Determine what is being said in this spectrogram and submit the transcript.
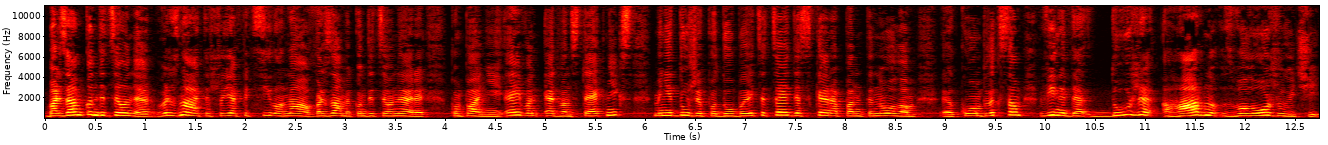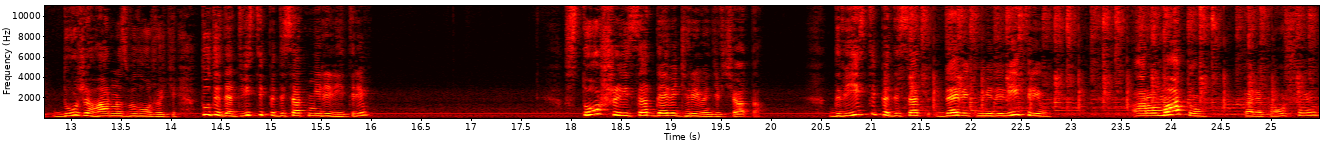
Бальзам-кондиціонер. Ви ж знаєте, що я підсіла на бальзами-кондиціонери компанії Avon Advanced Techniques. Мені дуже подобається. Це йде з керапантенолом е, комплексом. Він іде дуже гарно зволожуючий. Дуже гарно зволожуючий. Тут іде 250 мл. 169 гривень, дівчата. 259 мл аромату. Перепрошую.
